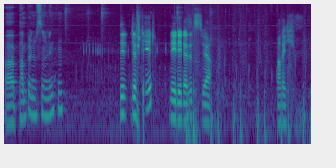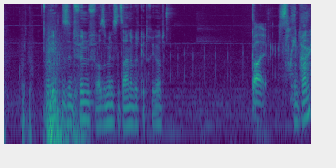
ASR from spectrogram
Äh, Pampel nimmst du den linken? Den, der steht? Ne, den der sitzt, ja. Mach ich. Und hinten sind fünf, also mindestens einer wird getriggert. Geil. Und wann?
